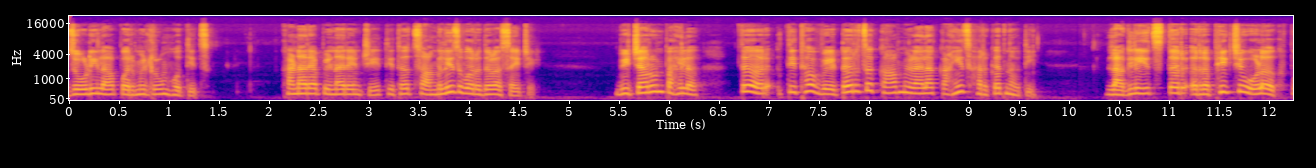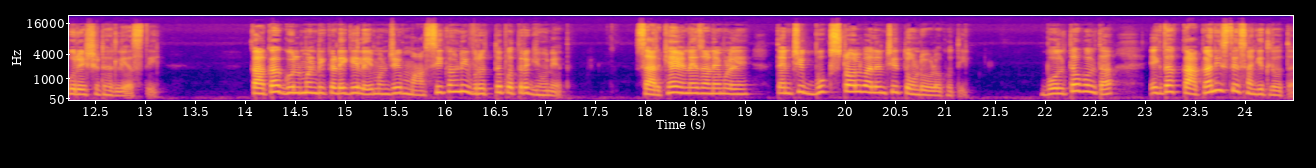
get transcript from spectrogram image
जोडीला परमिट रूम होतीच. खाणाऱ्या पिणाऱ्यांची तिथं चांगलीच वर्दळ असायची. विचारून पाहिलं तर तिथं वेटरचं काम मिळायला काहीच हरकत नव्हती. लागलीच तर रफिकची ओळख पुरेशी ठरली असती. काका गुलमंडीकडे गेले म्हणजे मासिक आणि वृत्तपत्र घेऊन येत. सारख्या येण्या जाण्यामुळे त्यांची बुक स्टॉलवाल्यांची तोंड ओळख होती. बोलता बोलता एकदा काकानीच ते सांगितलं होतं.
